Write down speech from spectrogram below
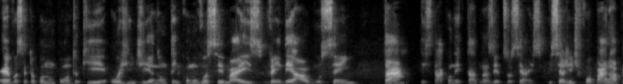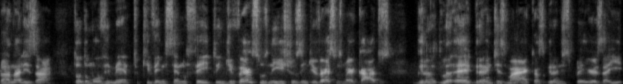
É, você tocou num ponto que hoje em dia não tem como você mais vender algo sem tá, estar conectado nas redes sociais. E se a gente for parar para analisar todo o movimento que vem sendo feito em diversos nichos, em diversos mercados, é, grandes marcas, grandes players aí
